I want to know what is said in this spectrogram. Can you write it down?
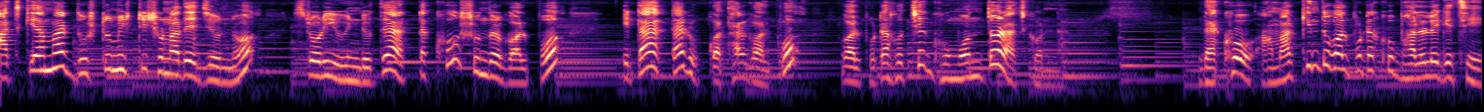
আজকে আমার দুষ্টু মিষ্টি সোনাদের জন্য স্টোরি উইন্ডোতে একটা খুব সুন্দর গল্প। এটা একটা রূপকথার গল্প। গল্পটা হচ্ছে ঘুমন্ত রাজকন্যা। দেখো, আমার কিন্তু গল্পটা খুব ভালো লেগেছে,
